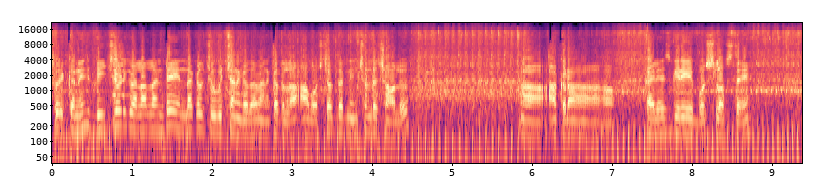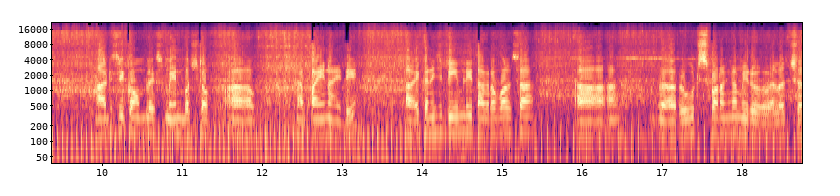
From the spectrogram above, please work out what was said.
సో ఇక్కడ నుంచి బీచ్ రోడ్కి వెళ్ళాలంటే ఇందాక చూపించాను కదా వెనకతల. ఆ బస్ స్టాప్ దగ్గర నుంచి ఉంటే చాలు అక్కడ కైలాసగిరి బస్సులు వస్తాయి. RTC complex main bus stop పైన ఇది. ఇక్కడ నుంచి భీమిలి తగరవలస రూట్స్ పరంగా మీరు వెళ్ళొచ్చు.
